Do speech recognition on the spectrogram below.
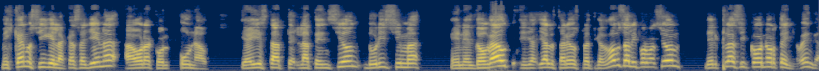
Mexicano sigue la casa llena, ahora con un out. Y ahí está la tensión durísima en el dogout y ya, ya lo estaremos platicando. Vamos a la información del clásico norteño. Venga.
